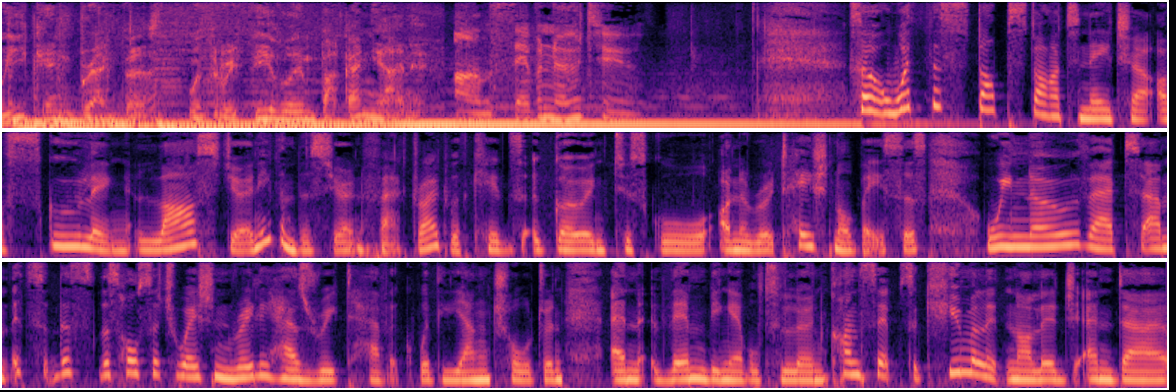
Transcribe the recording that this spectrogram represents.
Weekend Breakfast with Refilwe Mpakanyane. on 702. So, with the stop start nature of schooling last year, and even this year, in fact, right, with kids going to school on a rotational basis, we know that um, it's this this whole situation really has wreaked havoc with young children and them being able to learn concepts, accumulate knowledge, and uh,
